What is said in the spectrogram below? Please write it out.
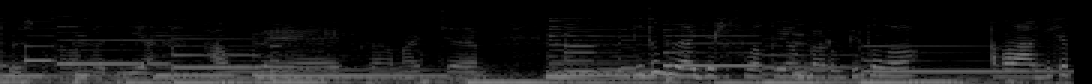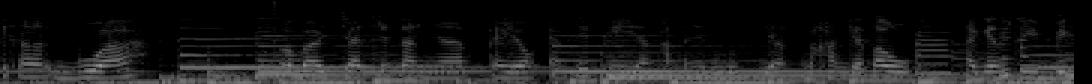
terus masa-masa dia comeback segala macem dia tuh belajar sesuatu yang baru gitu loh. Apalagi ketika gue baca ceritanya Taeyong NCT yang katanya dulu dia bahkan gak tahu agensi Big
